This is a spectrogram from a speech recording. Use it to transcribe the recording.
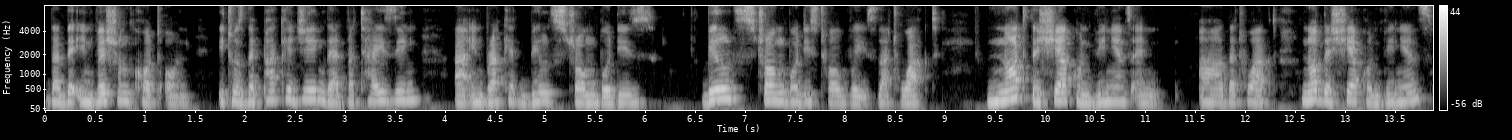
that the invention caught on. It was the packaging, the advertising, uh, in bracket, build strong bodies, build strong bodies 12 ways that worked. Not the sheer convenience and uh, that worked, not the sheer convenience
